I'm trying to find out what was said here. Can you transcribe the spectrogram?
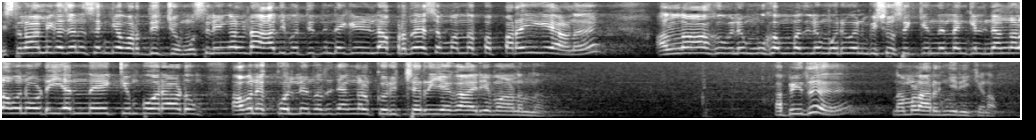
ഇസ്ലാമിക ജനസംഖ്യ വർദ്ധിച്ചു മുസ്ലിങ്ങളുടെ ആധിപത്യത്തിന്റെ കീഴിൽ ആ പ്രദേശം വന്നപ്പോൾ പറയുകയാണ് അള്ളാഹുവിലും മുഹമ്മദിലും ഒരുവൻ വിശ്വസിക്കുന്നില്ലെങ്കിൽ ഞങ്ങൾ അവനോട് എന്നേക്കും പോരാടും അവനെ കൊല്ലുന്നത് ഞങ്ങൾക്കൊരു ചെറിയ കാര്യമാണെന്ന്. അപ്പം ഇത് നമ്മൾ അറിഞ്ഞിരിക്കണം.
